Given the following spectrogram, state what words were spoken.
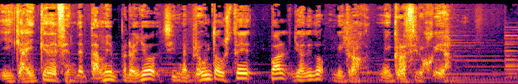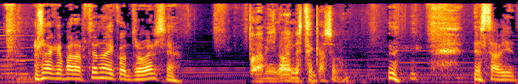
y que hay que defender también. Pero yo, si me pregunta usted cuál, yo digo micro, microcirugía. O sea que para usted no hay controversia. Para mí no, en este caso no. Está bien.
